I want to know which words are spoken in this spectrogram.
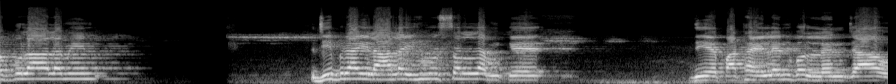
রব্বুল আলামিন জিব্রাইল আলাইহিমসাল্লামকে দিয়ে পাঠাইলেন, বললেন, যাও,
